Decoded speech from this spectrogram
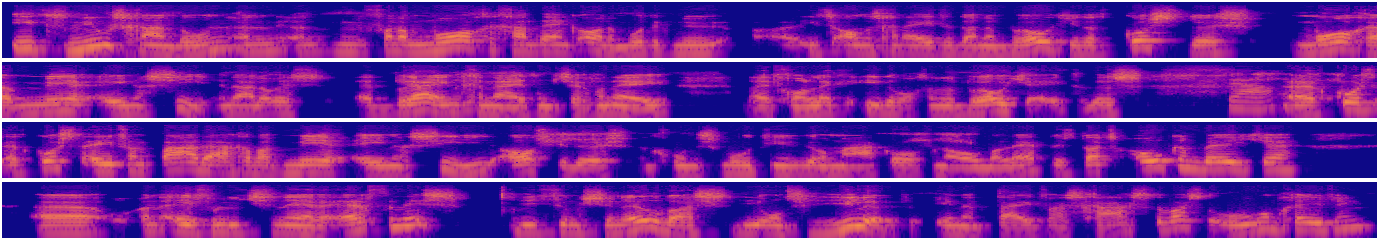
iets nieuws gaan doen en, van een morgen gaan denken, oh dan moet ik nu eh, iets anders gaan eten dan een broodje, dat kost dus morgen meer energie. En daardoor is het brein geneigd om te zeggen van nee, blijf gewoon lekker iedere ochtend een broodje eten. Dus ja. Eh, het, kost, het kost even een paar dagen wat meer energie als je dus een groene smoothie wil maken of een omelet. Dus dat is ook een beetje een evolutionaire erfenis die functioneel was, die ons hielp in een tijd waar schaarste was, de oeromgeving,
